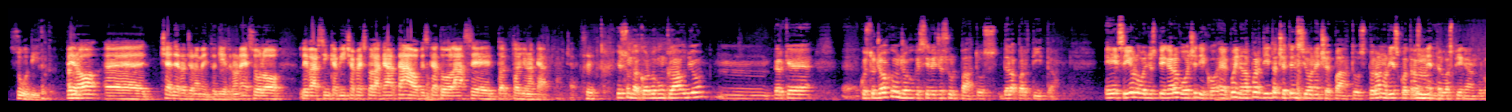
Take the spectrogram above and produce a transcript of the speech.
sudi. Però eh, c'è del ragionamento dietro, non è solo levarsi in camicia, pesco la carta, ah, ho pescato l'asse to- togli una carta. Cioè, Sì. Io sono d'accordo con Claudio mm, perché eh, questo gioco è un gioco che si regge sul pathos della partita. E se io lo voglio spiegare a voce dico, eh, poi nella partita c'è tensione, c'è pathos, però non riesco a trasmetterla spiegandolo.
